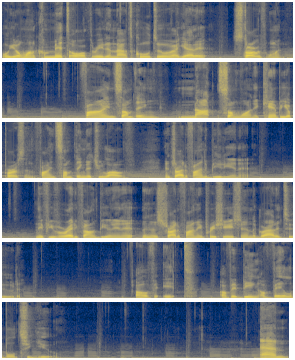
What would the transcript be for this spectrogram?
or you don't want to commit to all three, then that's cool too. I get it. Start with one. Find something, not someone. It can't be a person. Find something that you love and try to find the beauty in it. And if you've already found the beauty in it, then just try to find the appreciation and the gratitude of it, of it being available to you. And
